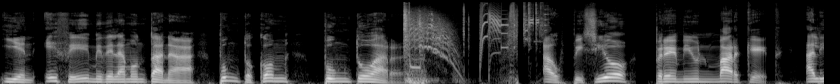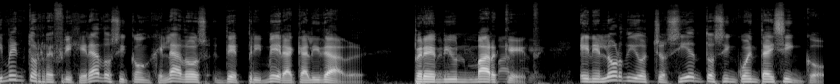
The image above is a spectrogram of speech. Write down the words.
y en fmdelamontana.com.ar. Auspició Premium Market. Alimentos refrigerados y congelados de primera calidad. Premium Market. En el Ordi 855.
